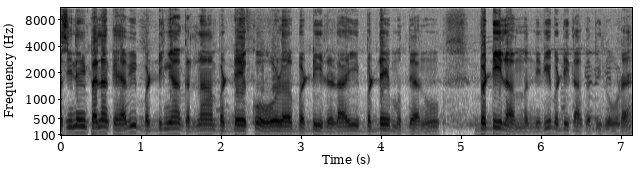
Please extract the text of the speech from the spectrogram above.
ਅਸੀਂ ਨੇ ਵੀ ਪਹਿਲਾਂ ਕਿਹਾ ਵੀ ਵੱਡੀਆਂ ਗੱਲਾਂ, ਵੱਡੇ ਘੋਲ, ਵੱਡੀ ਲੜਾਈ, ਵੱਡੇ ਮੁੱਦਿਆਂ ਨੂੰ ਵੱਡੀ ਲਾਮਬੰਦੀ ਦੀ, ਵੱਡੀ ਤਾਕਤ ਦੀ ਲੋੜ ਹੈ।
